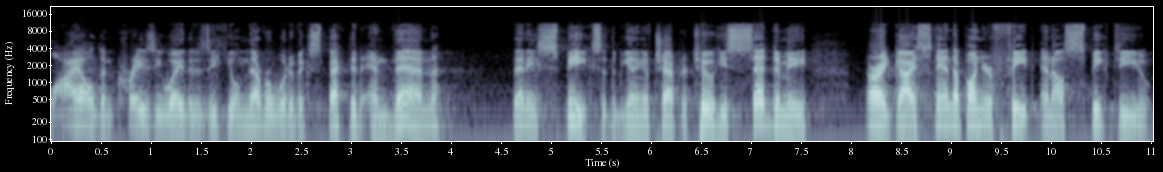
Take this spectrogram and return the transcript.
wild and crazy way that Ezekiel never would have expected. And then, then he speaks at the beginning of chapter 2. He said to me, All right, guys, stand up on your feet and I'll speak to you.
